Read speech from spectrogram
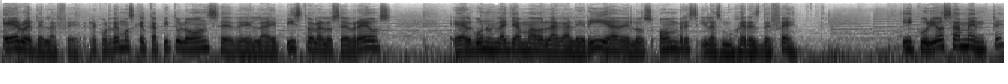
héroes de la fe. Recordemos que el capítulo 11 de la epístola a los hebreos, eh, algunos la han llamado la galería de los hombres y las mujeres de fe. Y curiosamente,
